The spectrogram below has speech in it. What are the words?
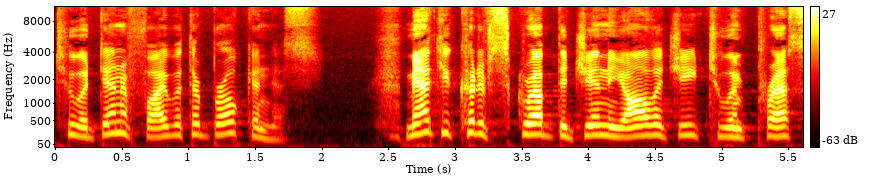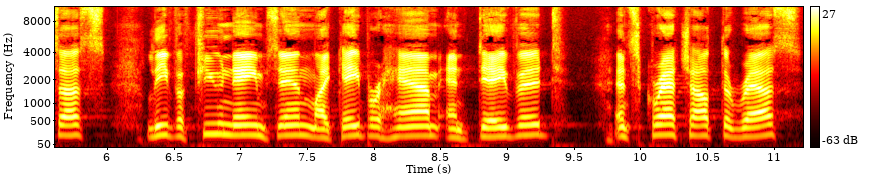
to identify with our brokenness. Matthew could have scrubbed the genealogy to impress us, leave a few names in like Abraham and David, and scratch out the rest.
